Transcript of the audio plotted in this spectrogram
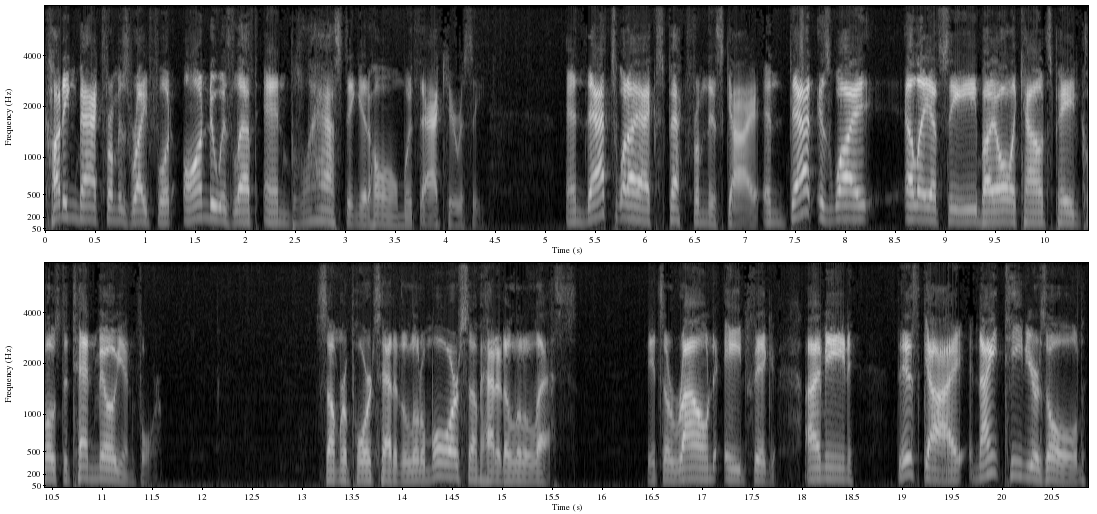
cutting back from his right foot onto his left and blasting it home with accuracy. And that's what I expect from this guy. And that is why LAFC, by all accounts, paid close to 10 million for. him. Some reports had it a little more, some had it a little less. It's around eight figure. I mean, this guy, 19 years old,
